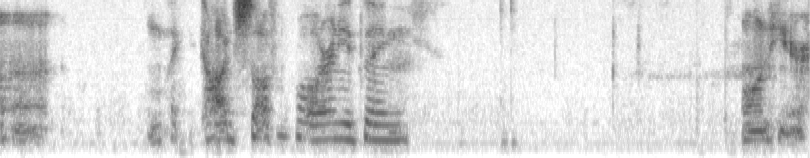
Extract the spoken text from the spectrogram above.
uh, like college softball or anything on here.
